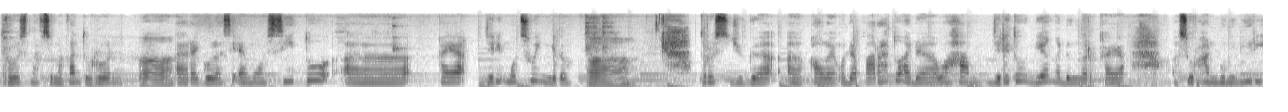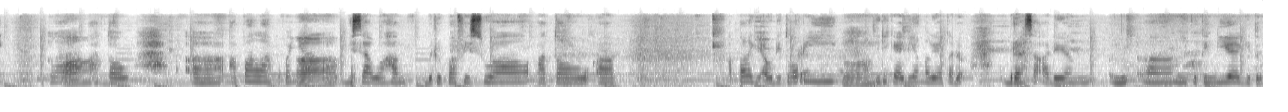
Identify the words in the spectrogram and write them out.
Terus nafsu makan turun. Ah. Uh, regulasi emosi tuh uh, kayak jadi mood swing gitu. Ah Terus juga uh, kalau yang udah parah tuh ada waham. Jadi tuh dia ngedenger kayak uh, suruhan bunuh diri lah Oh. atau uh, apalah pokoknya Ah. uh, bisa waham berupa visual atau uh, apalagi auditori. Hmm. Jadi kayak dia ngelihat ada berasa ada yang uh, ngikutin dia gitu.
